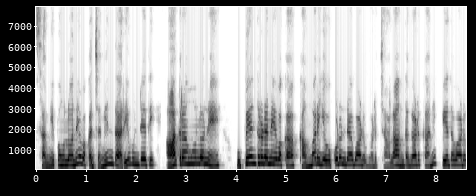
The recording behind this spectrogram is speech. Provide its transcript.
సమీపంలోనే ఒక జమీందారి ఉండేది. ఆ గ్రామంలోనే ఉపేంద్రుడనే ఒక కమ్మరి యువకుడు ఉండేవాడు. వాడు చాలా అందగాడు కానీ పేదవాడు.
